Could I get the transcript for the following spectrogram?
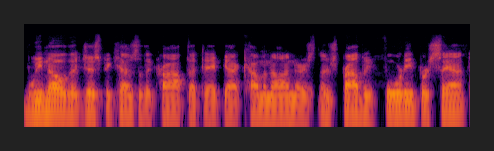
we know that just because of the crop that they've got coming on, there's there's probably 40%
